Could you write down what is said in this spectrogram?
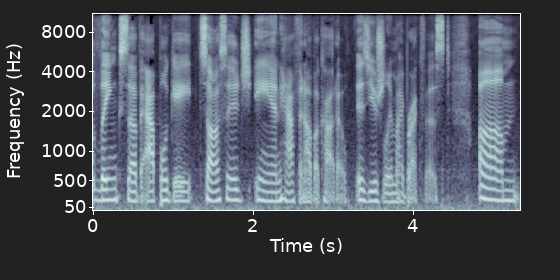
links of Applegate sausage and half an avocado is usually my breakfast. Um,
